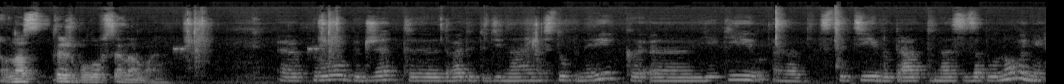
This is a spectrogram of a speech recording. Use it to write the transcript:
у нас теж було все нормально. Е, Про бюджет е, давайте тоді на наступний рік. Е, Які статті витрат у нас заплановані,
